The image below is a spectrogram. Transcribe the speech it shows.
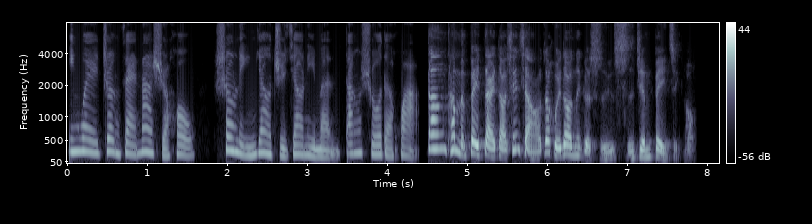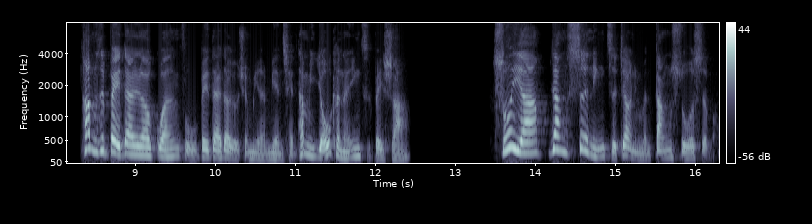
因为正在那时候，圣灵要指教你们当说的话。当他们被带到，先想啊，再回到那个时时间背景哦，他们是被带到官府，被带到有权柄人面前，他们有可能因此被杀。所以啊，让圣灵指教你们当说什么。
